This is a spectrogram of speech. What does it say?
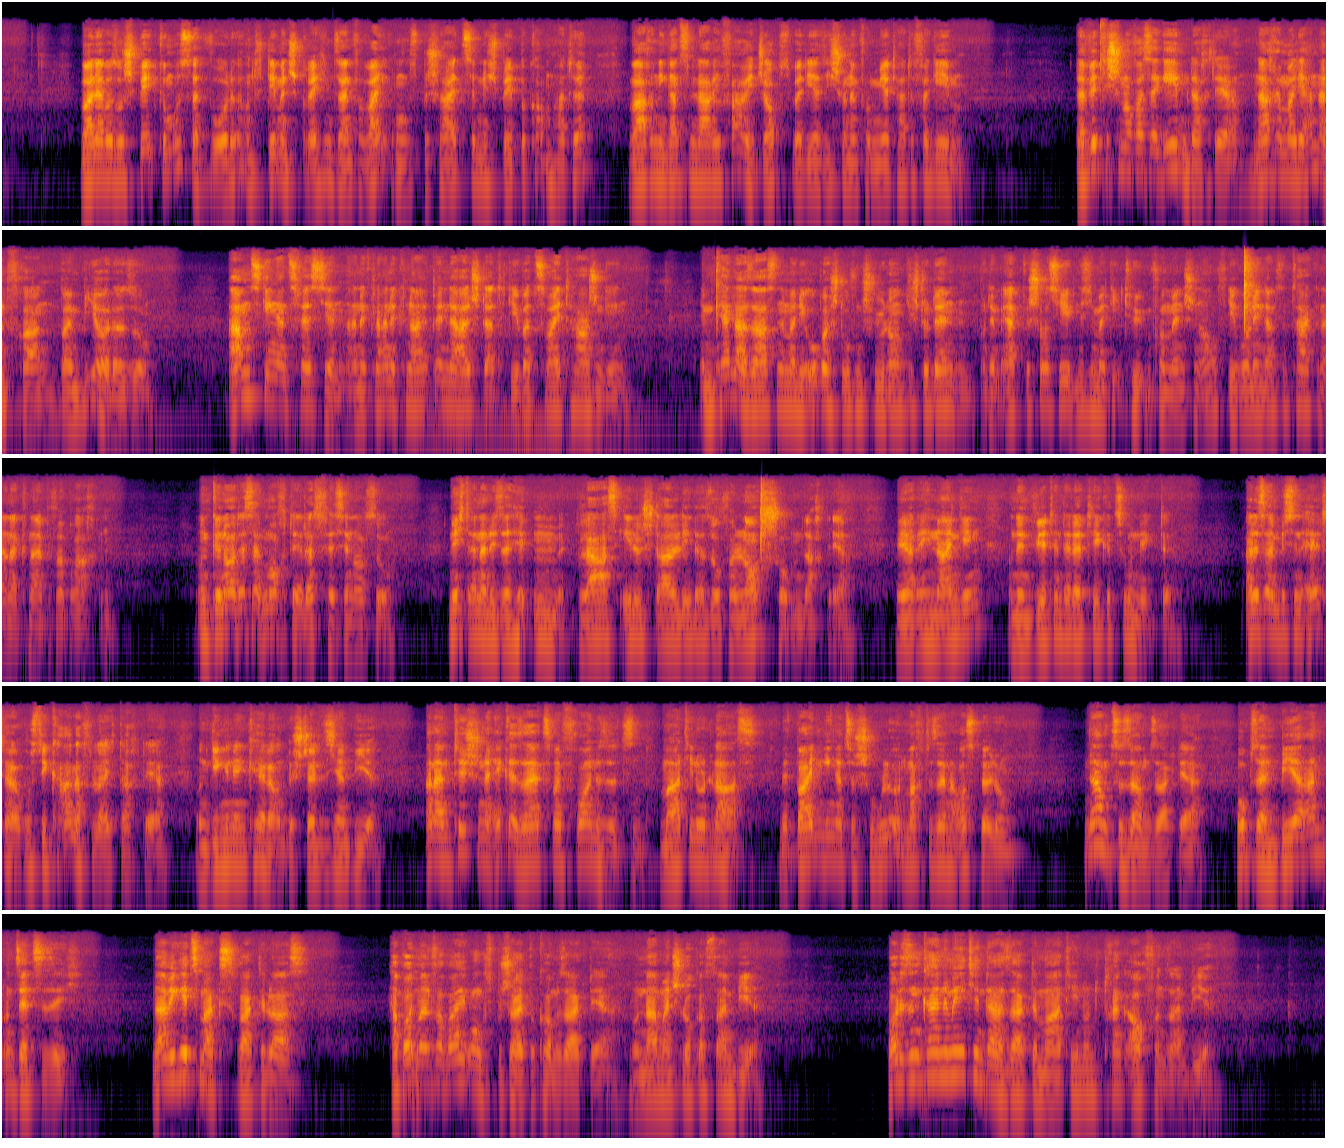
Weil er aber so spät gemustert wurde und dementsprechend seinen Verweigerungsbescheid ziemlich spät bekommen hatte, waren die ganzen Larifari-Jobs, über die er sich schon informiert hatte, vergeben. Da wird sich schon noch was ergeben, dachte er. Nachher mal die anderen fragen, beim Bier oder so. Abends ging er ins Fässchen, eine kleine Kneipe in der Altstadt, die über zwei Etagen ging. Im Keller saßen immer die Oberstufenschüler und die Studenten, und im Erdgeschoss hielten sich immer die Typen von Menschen auf, die wohl den ganzen Tag in einer Kneipe verbrachten. Und genau deshalb mochte er das Fässchen auch so. Nicht einer dieser hippen Glas-, Edelstahl-, Ledersofa Lounge-Schuppen, dachte er, während er hineinging und den Wirt hinter der Theke zunickte. Alles ein bisschen älter, rustikaler vielleicht, dachte er, und ging in den Keller und bestellte sich ein Bier. An einem Tisch in der Ecke sah er zwei Freunde sitzen, Martin und Lars. Mit beiden ging er zur Schule und machte seine Ausbildung. Namen zusammen, sagte er, hob sein Bier an und setzte sich. Na, wie geht's, Max? fragte Lars. Hab heute meinen Verweigerungsbescheid bekommen, sagte er und nahm einen Schluck aus seinem Bier. Heute sind keine Mädchen da, sagte Martin und trank auch von seinem Bier.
